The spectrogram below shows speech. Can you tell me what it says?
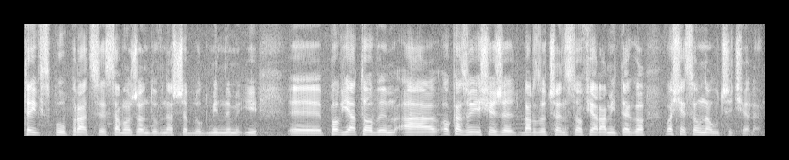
tej współpracy samorządów na szczeblu gminnym i y, powiatowym, a okazuje się, że bardzo często ofiarami tego właśnie są nauczyciele.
